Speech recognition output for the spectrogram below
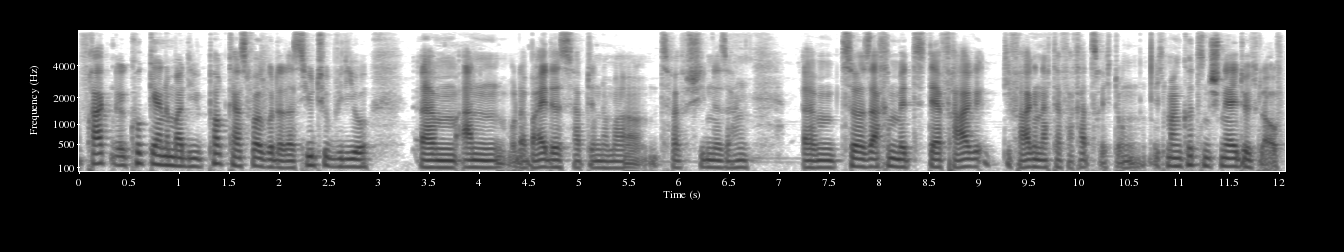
Frag, äh, guck gerne mal die Podcast-Folge oder das YouTube-Video ähm, an oder beides, habt ihr nochmal zwei verschiedene Sachen ähm, zur Sache mit der Frage, die Frage nach der Facharztrichtung. Ich mache einen kurzen Schnelldurchlauf.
